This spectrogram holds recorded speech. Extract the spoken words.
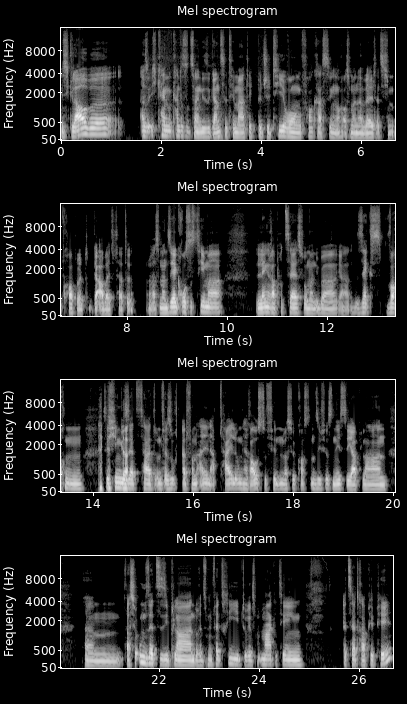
ich glaube, also ich kenn, kannte sozusagen diese ganze Thematik Budgetierung, Forecasting auch aus meiner Welt, als ich im Corporate gearbeitet hatte. Und das war ein sehr großes Thema, längerer Prozess, wo man über ja, sechs Wochen sich hingesetzt ja. hat und versucht hat, von allen Abteilungen herauszufinden, was für Kosten sie fürs nächste Jahr planen, ähm, was für Umsätze sie planen. Du redest mit Vertrieb, du redest mit Marketing, etc. pp.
